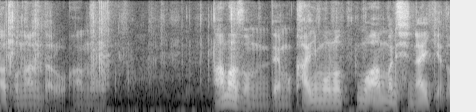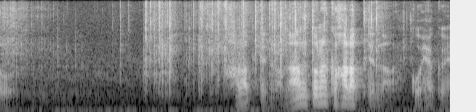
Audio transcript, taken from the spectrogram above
あとなんだろう。あのアマゾンでも買い物もあんまりしないけど払ってんななんとなく払ってんな500円。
